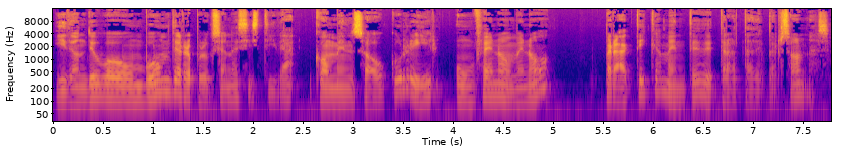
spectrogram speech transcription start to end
y donde hubo un boom de reproducción asistida, comenzó a ocurrir un fenómeno prácticamente de trata de personas,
